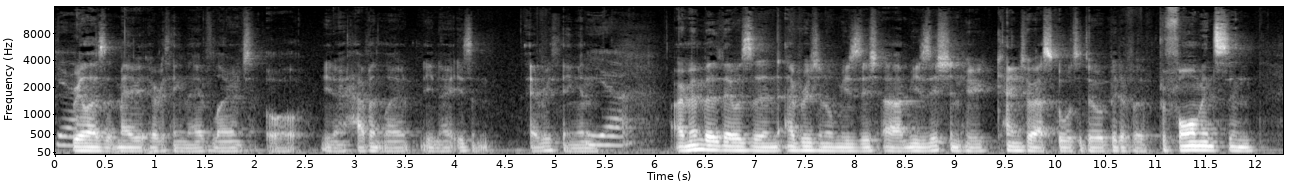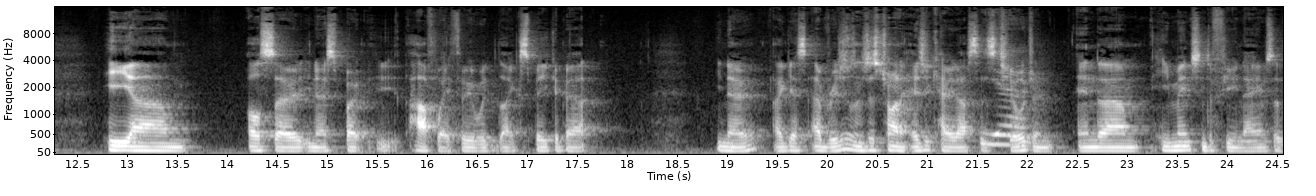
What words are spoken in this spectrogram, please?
yeah realize that maybe everything they've learned or you know haven't learned, you know, isn't everything. And yeah I remember there was an Aboriginal music uh, musician who came to our school to do a bit of a performance, and he um, also, you know, spoke halfway through would like speak about, you know, I guess Aboriginals and just trying to educate us as Yeah. children. And um, he mentioned a few names of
